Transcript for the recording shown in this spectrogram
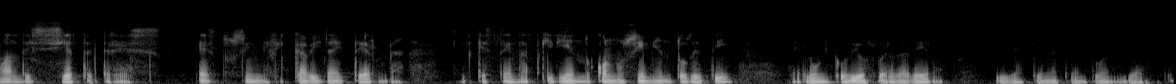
Juan 17:3 Esto significa vida eterna, el que estén adquiriendo conocimiento de ti, el único Dios verdadero, y de aquel a quien tú enviaste,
